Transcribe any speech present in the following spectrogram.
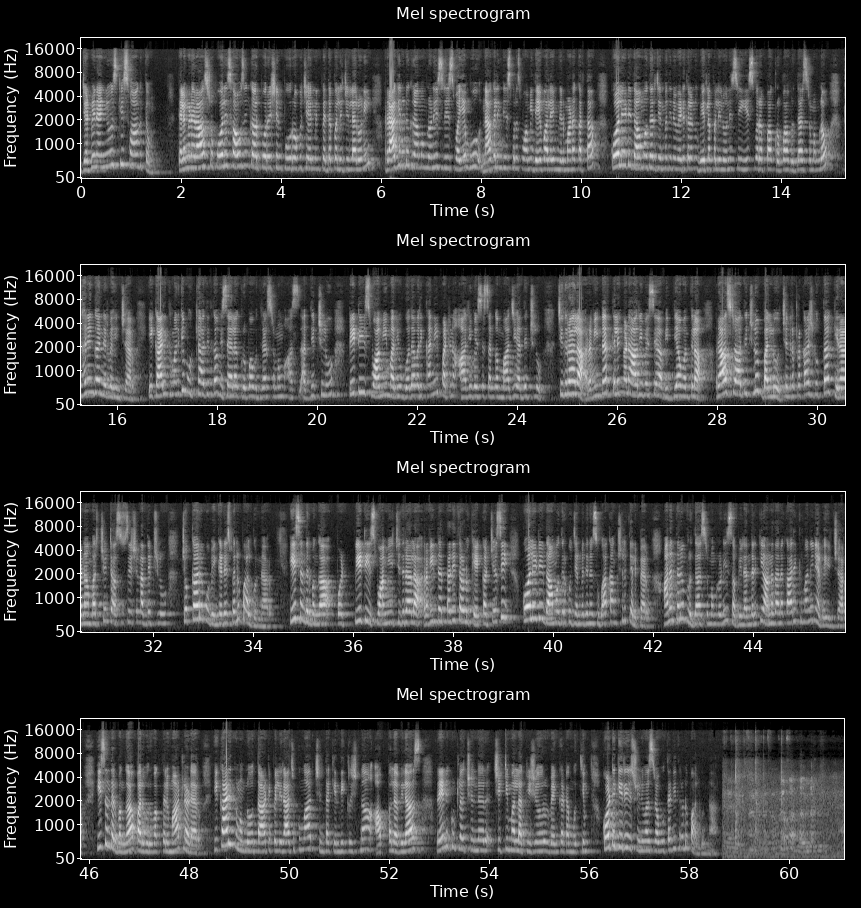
ZB nine news కి స్వాగతం తెలంగాణ రాష్ట్ర పోలీస్ హౌసింగ్ కార్పొరేషన్ పూర్వపు చైర్మన్ పెద్దపల్లి జిల్లాలోని రాగినడు గ్రామంలోని శ్రీ స్వయంభూ నాగలింగేశ్వర స్వామి దేవాలయం నిర్మాణకర్త కోలేటి దామోదర్ జన్మదిన వేడుకలను వీర్లపల్లిలోని శ్రీ ఈశ్వరప్ప కృపా వృద్ధాశ్రమంలో ఘనంగా నిర్వహించారు. ఈ కార్యక్రమానికి ముఖ్య అతిథిగా విశాల కృపా వృద్ధాశ్రమం అధ్యక్షులు పిటి స్వామి మరియు గోదావరి ఖని పట్టణ ఆర్యవైశ్య సంఘం మాజీ అధ్యక్షులు చిదురాల రవీందర్ తెలంగాణ ఆర్యవైశ్య విద్యావంతుల రాష్ట్ర అధ్యక్షులు బల్లు చంద్రప్రకాష్ గుప్తా కిరాణా మర్చెంట్ అసోసియేషన్ అధ్యక్షులు చొక్కారపు వెంకటేశ్వర్లు పాల్గొన్నారు. ఈ సందర్భంగా పిటి స్వామి చిదురాల రవీందర్ తదితరులు కేక్ కట్ చేసి కోలేటి దామోదర్కు జన్మదిన శుభాకాంక్షలు తెలిపారు. అనంతరం వృద్ధాశ్రమంలోని సభ్యులందరికీ అన్నదాన కార్యక్రమాన్ని నిర్వహించారు. ఈ సందర్భంగా పలువురు వక్తలు మాట్లాడారు. ఈ కార్యక్రమంలో తాటిపల్లి రాజకుమార్ చింతకింది కృష్ణ అప్పల విలాస్ రేణికుంట్ల చందర్ చిట్టిమల్ల కిషోర్ వెంకట ముత్యం కోటగిరి శ్రీనివాసరావు తదితరులు పాల్గొన్నారు.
